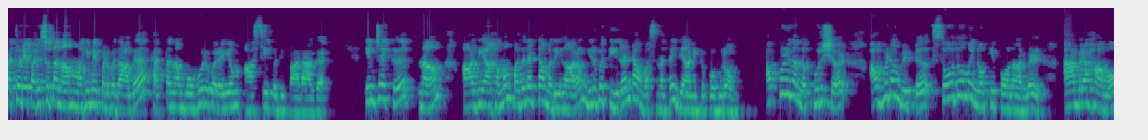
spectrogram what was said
கத்துடைய பரிசுத்த நாம் மகிமைப்படுவதாக கத்த நம் ஒவ்வொருவரையும் ஆசீர்வதிப்பாராக. இன்றைக்கு நாம் ஆதியாகமம் பதினெட்டாம் அதிகாரம் இருபத்தி இரண்டாம் வசனத்தை தியானிக்க போகிறோம். அப்பொழுது அந்த புருஷர் அவ்விடம் விட்டு சோதோமை நோக்கி போனார்கள். ஆப்ரஹாமோ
